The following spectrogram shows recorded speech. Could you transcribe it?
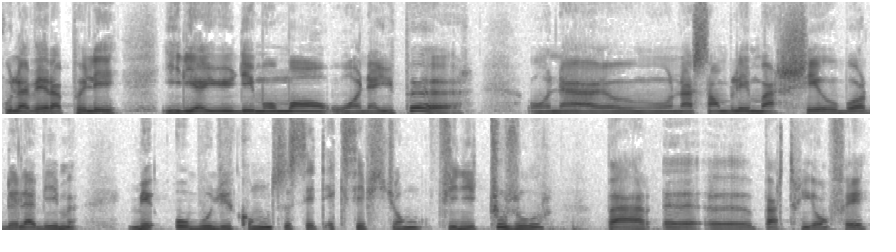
Vous l'avez rappelé, il y a eu des moments où on a eu peur. On a, on a semblé marcher au bord de l'abîme. Mais au bout du compte, cette exception finit toujours par, euh, euh, par triompher.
